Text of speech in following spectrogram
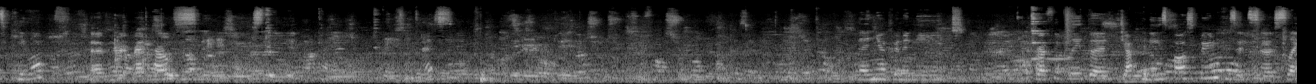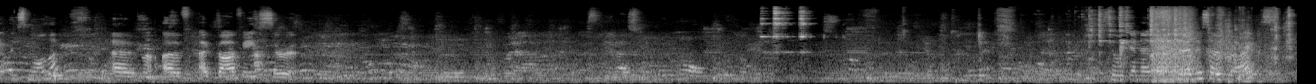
tequila. Um, here at Red House, we use the Cañitas. Then you're going to need preferably the Japanese bar spoon because it's uh, slightly smaller um, of agave syrup. So we're gonna stir this over ice.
